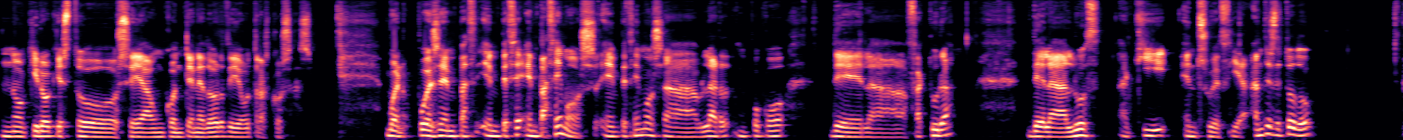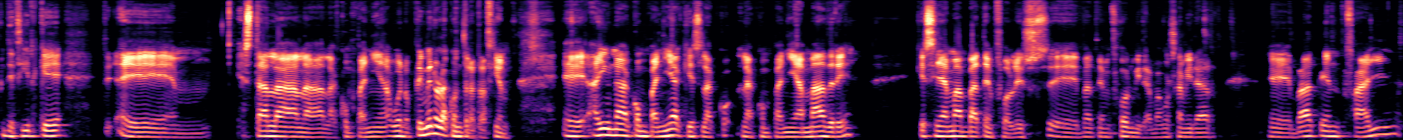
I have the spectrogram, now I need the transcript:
no quiero que esto sea un contenedor de otras cosas. Bueno, pues empecemos, empecemos a hablar un poco de la factura de la luz aquí en Suecia. Antes de todo, decir que em, está la, compañía, bueno, primero la contratación. Eh, hay una compañía que es la, compañía madre que se llama Vattenfall. Es eh, mira, vamos a mirar eh, Vattenfall,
